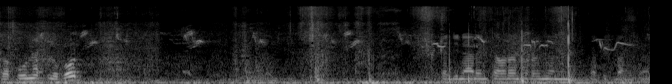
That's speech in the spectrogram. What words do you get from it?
Kapunas lugod. Tadi na rin ka orang orang yang kapit bangsa.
